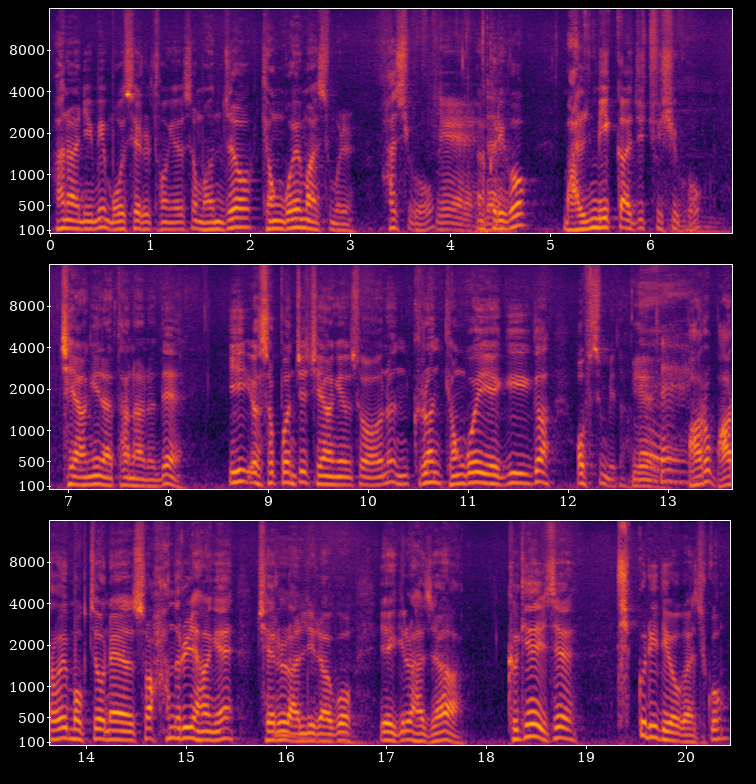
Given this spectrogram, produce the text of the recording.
하나님이 모세를 통해서 먼저 경고의 말씀을 하시고 예. 아, 그리고 말미까지 주시고 재앙이 나타나는데 이 여섯 번째 재앙에서는 그런 경고의 얘기가 없습니다. 예. 네. 바로 바로의 목전에서 하늘을 향해 죄를 알리라고 얘기를 하자 그게 이제 티끌이 되어 가지고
